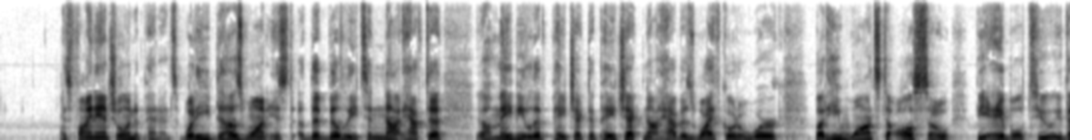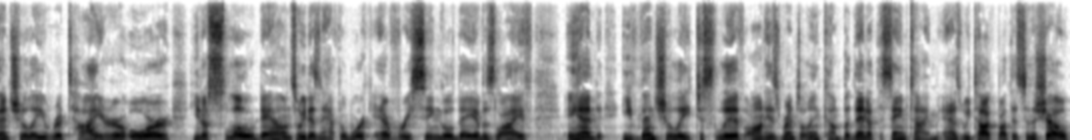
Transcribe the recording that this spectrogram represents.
is financial independence. What he does want is the ability to not have to uh, maybe live paycheck to paycheck, not have his wife go to work, but he wants to also be able to eventually retire or, you know, slow down so he doesn't have to work every single day of his life and eventually just live on his rental income. But then at the same time, as we talk about this in the show,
